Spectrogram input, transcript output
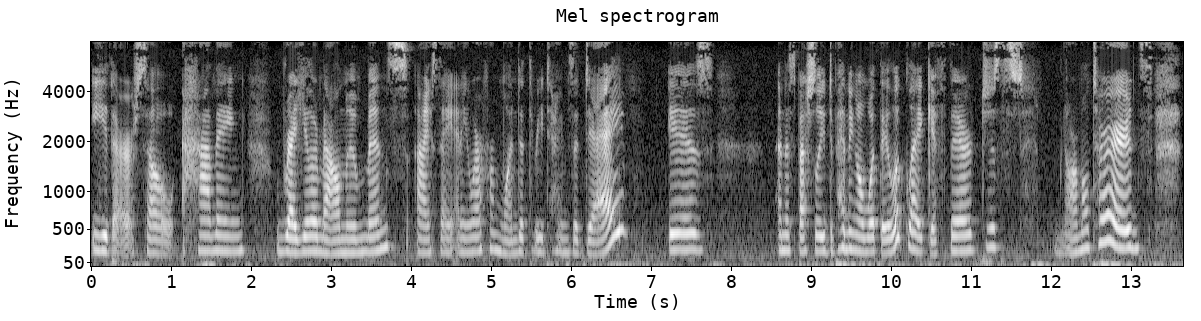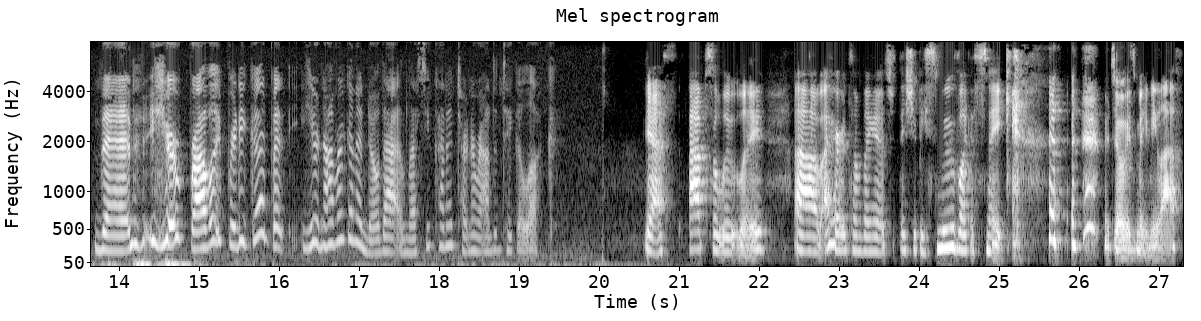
either. So having regular bowel movements, I say anywhere from 1 to 3 times a day is and especially depending on what they look like if they're just normal turds, then you're probably pretty good. But you're never going to know that unless you kind of turn around and take a look. Yes, absolutely. Um, I heard something that they should be smooth like a snake, which always made me laugh.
